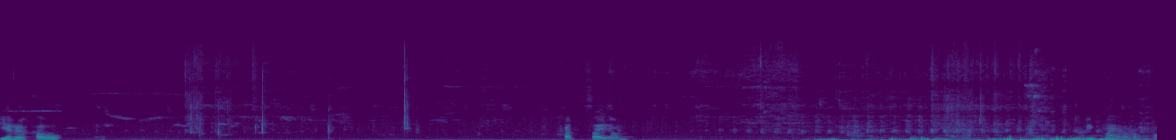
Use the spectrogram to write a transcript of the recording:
เพียนเข้าคัดไซส์เอานเล็กมากแล้วก็ปล่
